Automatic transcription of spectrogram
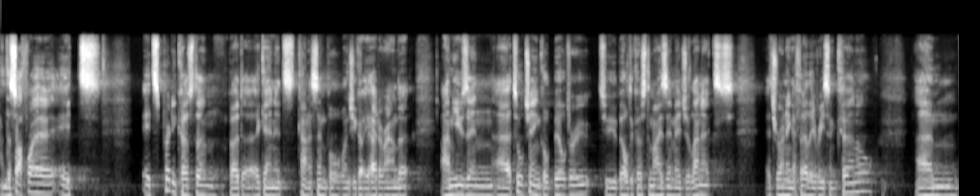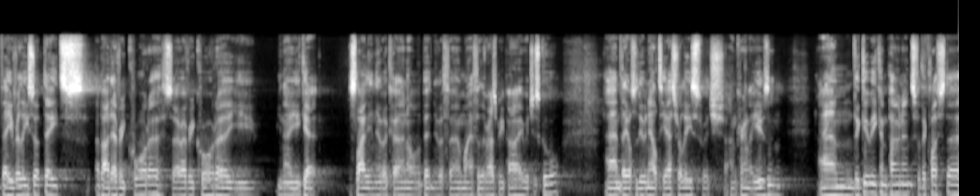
the software, it's it's pretty custom, but uh, again, it's kind of simple once you got your head around it. I'm using a toolchain called BuildRoot to build a customized image of Linux. It's running a fairly recent kernel. Um, they release updates about every quarter, so every quarter you you know you get slightly newer kernel, a bit newer firmware for the Raspberry Pi, which is cool. And they also do an LTS release, which I'm currently using. Um, the GUI components for the cluster,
